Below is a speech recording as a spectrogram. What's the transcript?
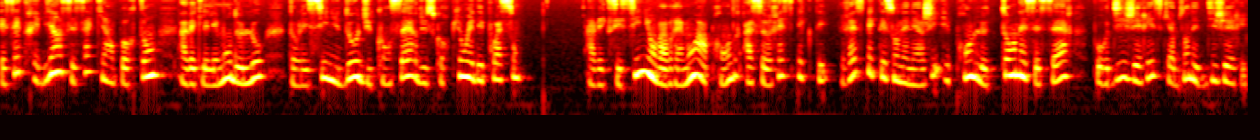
Et c'est très bien, c'est ça qui est important avec l'élément de l'eau dans les signes d'eau du cancer, du scorpion et des poissons. Avec ces signes, on va vraiment apprendre à se respecter, respecter son énergie et prendre le temps nécessaire pour digérer ce qui a besoin d'être digéré.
